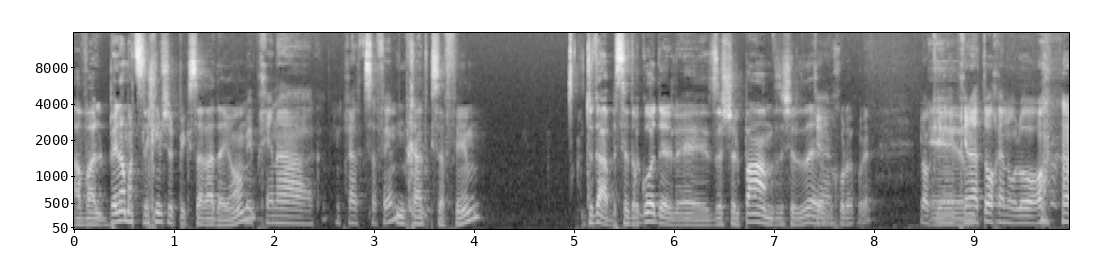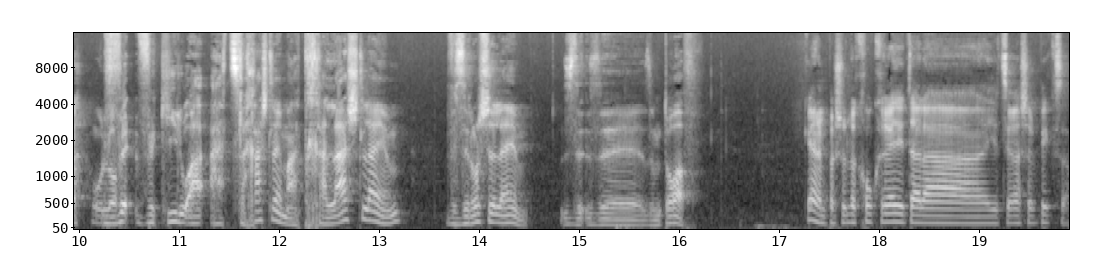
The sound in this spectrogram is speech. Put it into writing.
אבל בין המצליחים של פיקסר עד היום, מבחינה, מבחינת כספים, מבחינת כספים, אתה יודע, בסדר גודל, אה, זה של פעם, זה של זה, כן. וכולי וכולי. לא, כי אה, מבחינת תוכן הוא לא, הוא לא. וכאילו ההצלחה שלהם, ההתחלה שלהם, וזה לא שלהם. זה, זה, זה מטורף. כן, הם פשוט לקחו קרדיט על היצירה של פיקסאר.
